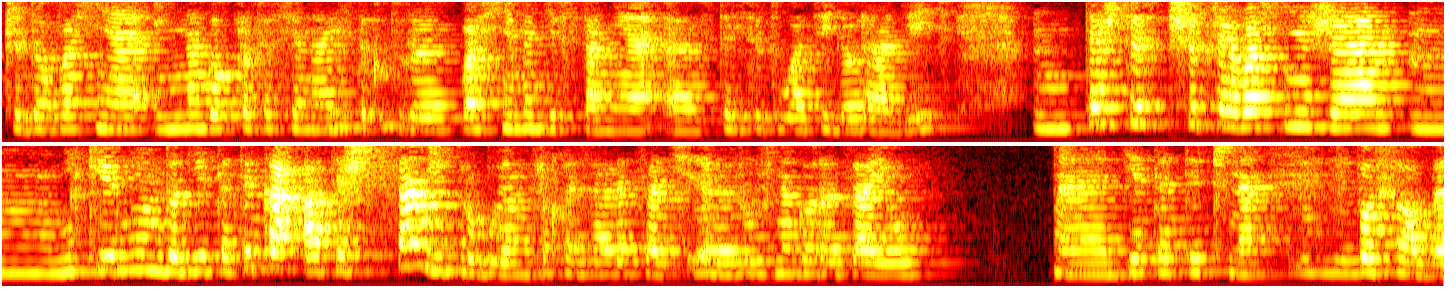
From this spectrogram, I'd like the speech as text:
czy do właśnie innego profesjonalisty, Mhm. który właśnie będzie w stanie e, w tej sytuacji doradzić. Mm, Też co jest przykre właśnie, że mm, nie kierują do dietetyka, a też sami próbują trochę zalecać e, Mhm. różnego rodzaju dietetyczne Mhm. sposoby.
